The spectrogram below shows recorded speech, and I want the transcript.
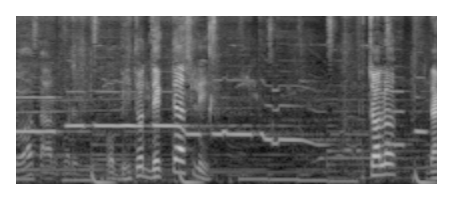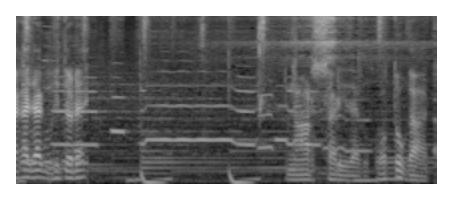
চ তারপরে ও ভিতর দেখতে আসলি? চলো দেখা যাক ভিতরে। নার্সারি দেখো কত গাছ।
